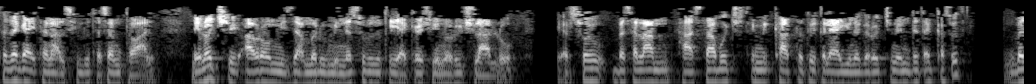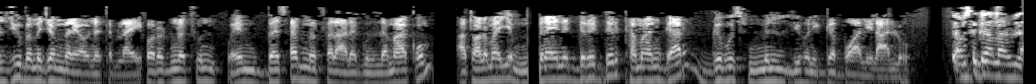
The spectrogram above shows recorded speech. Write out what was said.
ተዘጋጅተናል ሲሉ ተሰምተዋል። ሌሎች አብረው የሚዛመዱ የሚነሱ ብዙ ጥያቄዎች ሊኖሩ ይችላሉ። እርስዎ በሰላም ሀሳቦች ውስጥ የሚካተቱ የተለያዩ ነገሮችን እንደጠቀሱት በዚሁ በመጀመሪያው ነጥብ ላይ ጦርነቱን ወይም በጸብ መፈላለጉን ለማቆም አቶ አለማየ ምን አይነት ድርድር ከማን ጋር ግቡስ ምን ሊሆን ይገባዋል ይላሉ? አመሰግናለሁ አሉላ።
